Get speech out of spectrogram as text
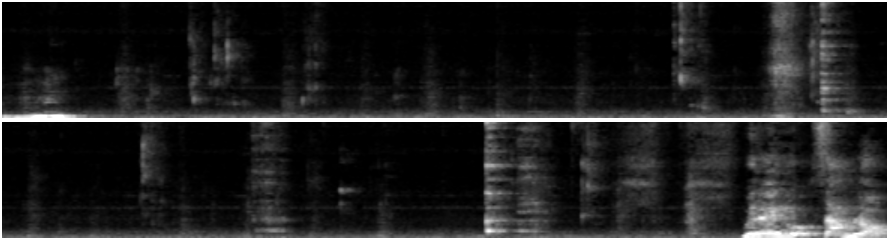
อืมเวลาลวกสามหลอก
